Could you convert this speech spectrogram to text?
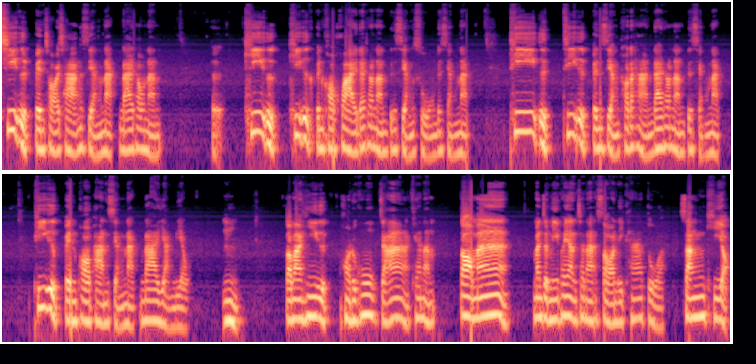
ชี้อึดเป็นชอช้างเสียงหนักได้เท่านั้น ขี้อึกขี้อึกเป็นคอควายได้เท่านั้น เป็นเสียงสูง เป็นเสียงหนัก ที่อึดที่อึดเป็นเสียงทอทหารได้เท่านั้น เป็นเสียงหนัก พี่อึดเป็นพอพานเสียงหนักได้อย่างเดียว อืม ต่อมาฮีอึดฮอทุกฮูกจ้า แค่นั้น ต่อมา มันจะมีพยัญชนะซ้อนอีก5ตัว ซังคียอก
